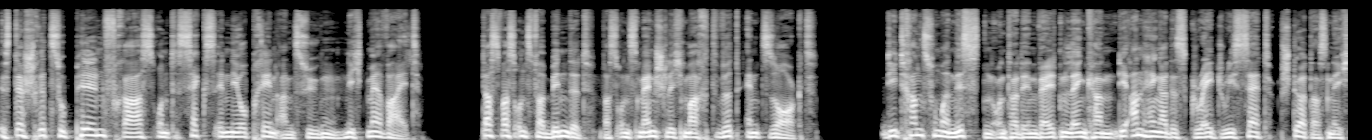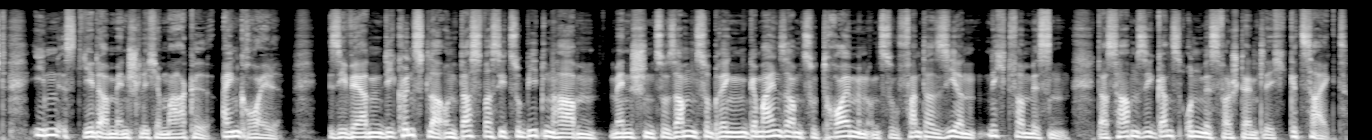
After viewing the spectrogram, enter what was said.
ist der Schritt zu Pillenfraß und Sex in Neoprenanzügen nicht mehr weit. Das, was uns verbindet, was uns menschlich macht, wird entsorgt. Die Transhumanisten unter den Weltenlenkern, die Anhänger des Great Reset, stört das nicht. Ihnen ist jeder menschliche Makel ein Gräuel. Sie werden die Künstler und das, was sie zu bieten haben, Menschen zusammenzubringen, gemeinsam zu träumen und zu fantasieren, nicht vermissen. Das haben sie ganz unmissverständlich gezeigt.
